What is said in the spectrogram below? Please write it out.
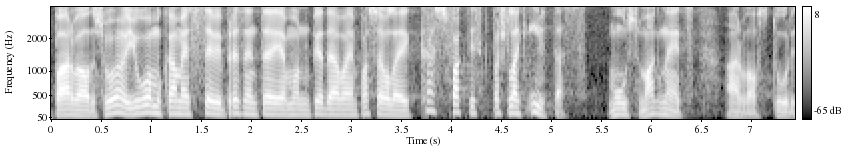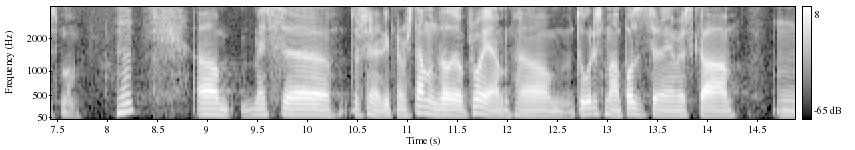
pārvalda šo jomu, kā mēs sevi prezentējam un piedāvājam pasaulē. Kas faktiski pašlaik ir tas mūsu magnēts ārvalstu turismam? Hmm. Uh, mēs uh, vien arī pirms tam un vēl joprojām uh, turismā pozicionējamies kā mm,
